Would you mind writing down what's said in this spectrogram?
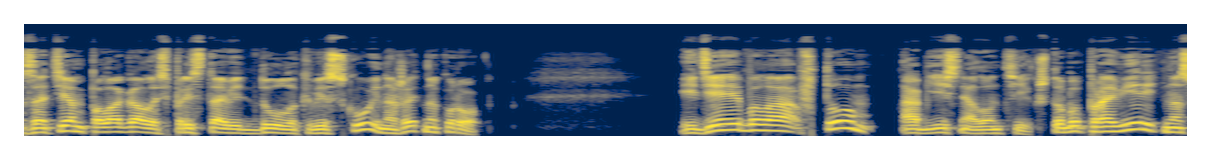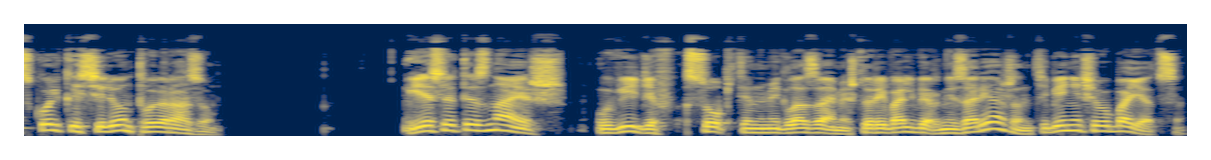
Затем полагалось приставить дуло к виску и нажать на курок. Идея была в том, — объяснял он Тик, — чтобы проверить, насколько силен твой разум. Если ты знаешь, увидев собственными глазами, что револьвер не заряжен, тебе нечего бояться.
